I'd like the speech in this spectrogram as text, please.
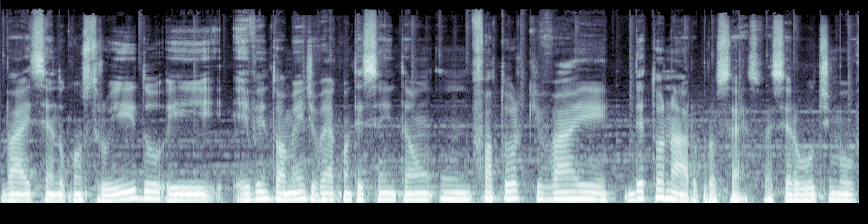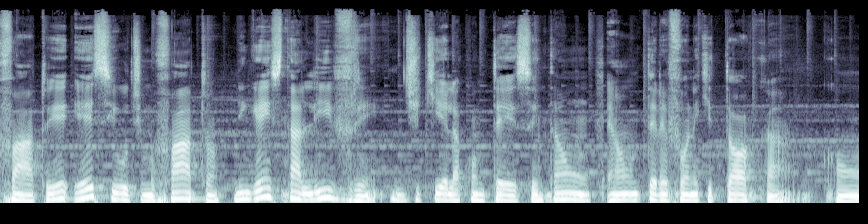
vai sendo construído e eventualmente vai acontecer então um fator que vai detonar o processo, vai ser o último fato. E esse último fato, ninguém está livre de que ele aconteça. Então, é um telefone que toca com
